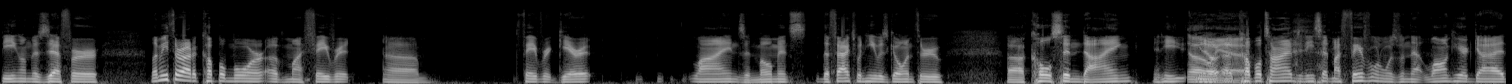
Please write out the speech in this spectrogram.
being on the Zephyr. Let me throw out a couple more of my favorite, um, favorite Garrett lines and moments. The fact when he was going through uh, Coulson dying, and he, you Oh, know, yeah. a couple times, and he said, "My favorite one was when that long-haired guy."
